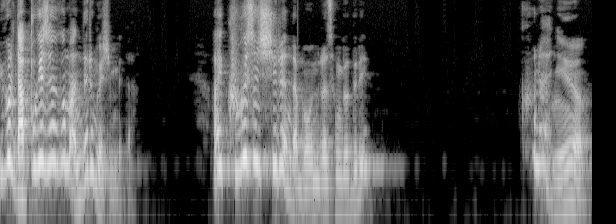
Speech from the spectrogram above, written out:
이걸 나쁘게 생각하면 안 되는 것입니다. 아니 그것을 싫어한다면 오늘의 성도들이 그건 아니에요.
